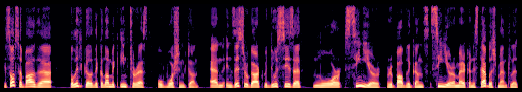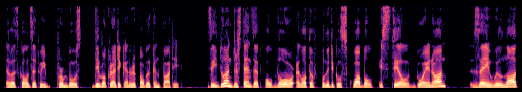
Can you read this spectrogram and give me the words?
It's also about the political and economic interest of Washington. And in this regard, we do see that more senior Republicans, senior American establishment, let, us call it that way, from both Democratic and Republican Party, they do understand that although a lot of political squabble is still going on, they will not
